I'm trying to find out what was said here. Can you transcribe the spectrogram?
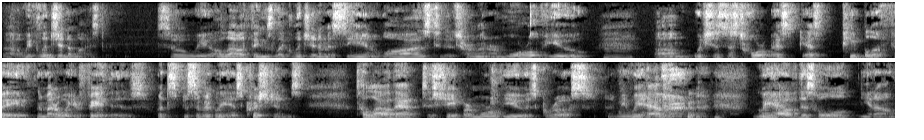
uh, we've legitimized it. So we allow things like legitimacy and laws to determine our moral view, um, which is just horrible. As, as people of faith, no matter what your faith is, but specifically as Christians, to allow that to shape our moral view is gross. I mean, we have we have this whole you know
